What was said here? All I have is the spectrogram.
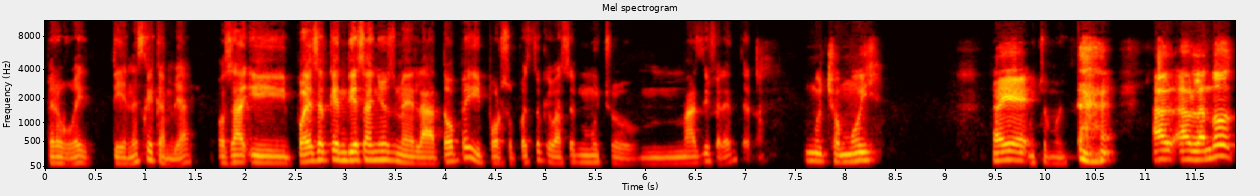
pero, güey, tienes que cambiar. O sea, y puede ser que en 10 años me la tope y por supuesto que va a ser mucho más diferente, ¿no? mucho, muy. Oye, Mucho, muy. hab- hablando,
